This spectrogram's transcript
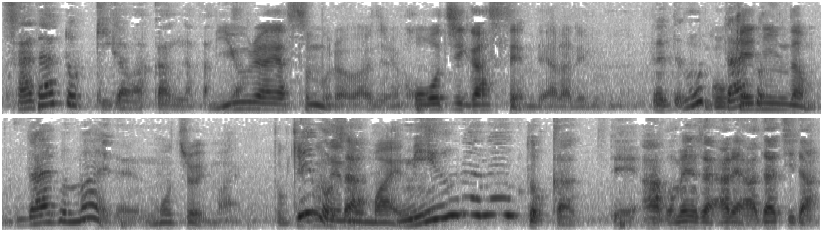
貞時が分かんなかった。三浦安村はあれじゃない法事合戦でやられる。だってもう御家人だもん。だいぶ前だよね。もうちょい前。時宗でもさの前三浦なんとかってあごめんなさいあれ足立だ。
